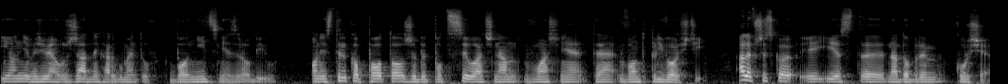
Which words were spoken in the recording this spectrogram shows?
I on nie będzie miał żadnych argumentów, bo nic nie zrobił. On jest tylko po to, żeby podsyłać nam właśnie te wątpliwości. Ale wszystko jest y, na dobrym kursie.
